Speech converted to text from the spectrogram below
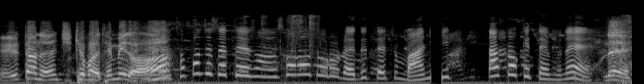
예, 일단은 지켜봐야 됩니다. 네, 첫 번째 세트에서는 서로 서로 레드 때 좀 많이 땄었기 때문에 네.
